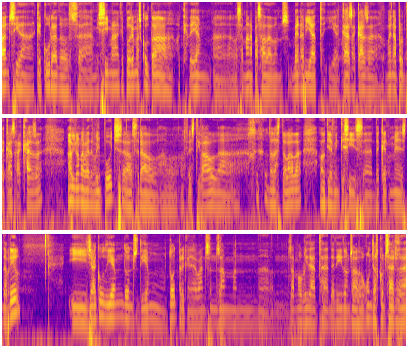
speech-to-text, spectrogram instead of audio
l'ànsia que cura dels uh, Mishima, que podrem escoltar el que dèiem uh, la setmana passada doncs, ben aviat i a casa a casa, ben a prop de casa a casa, a Vilanova de Bellpuig el, serà el, el, el festival de, de l'estelada el dia 26 uh, d'aquest mes d'abril i ja que ho diem, doncs diem tot perquè abans ens hem, ens hem oblidat de dir doncs, alguns dels concerts de,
